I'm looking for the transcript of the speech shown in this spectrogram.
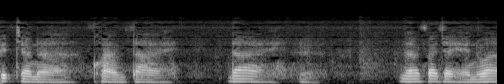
พิจารณาความตายได้ แล้วก็จะเห็นว่า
